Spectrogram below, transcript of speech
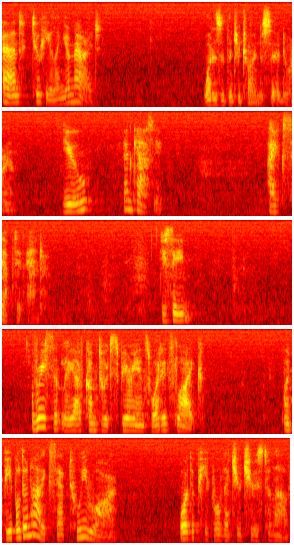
and to healing your marriage. What is it that you're trying to say, Dorian? You and Cassie. I accept it, Andrew. You see, recently I've come to experience what it's like when people do not accept who you are or the people that you choose to love.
